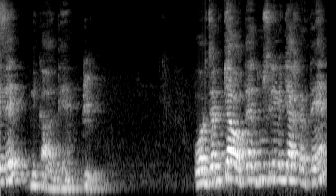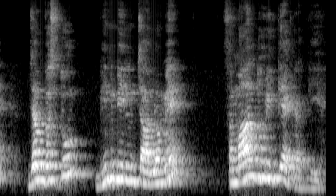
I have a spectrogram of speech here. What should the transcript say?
से निकालते हैं। और जब क्या होता है, दूसरे में क्या करते हैं, जब वस्तु भिन्न भिन्न चालों में समान दूरी तय करती है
